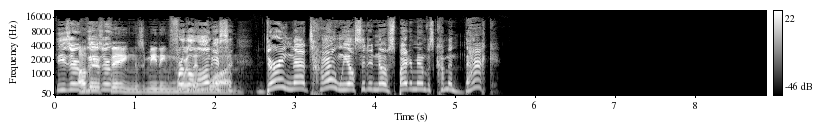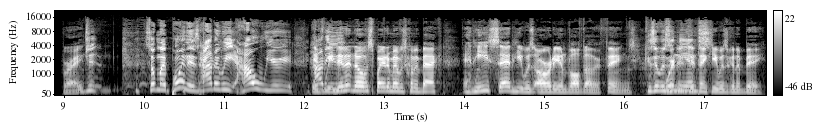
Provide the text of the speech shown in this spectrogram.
these are Other these are things meaning for more the than longest one. during that time we also didn't know if Spider-Man was coming back. Right? Ju- So my point is how do we how you how if we you, didn't know if Spider-Man was coming back, and he said he was already involved in other things, 'Cause it was where did you MC think he was going to be?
